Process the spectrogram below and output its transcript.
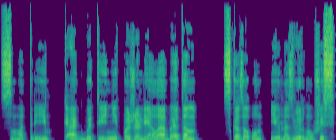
Смотри, как бы ты не пожалела об этом!» сказал он и, развернувшись,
